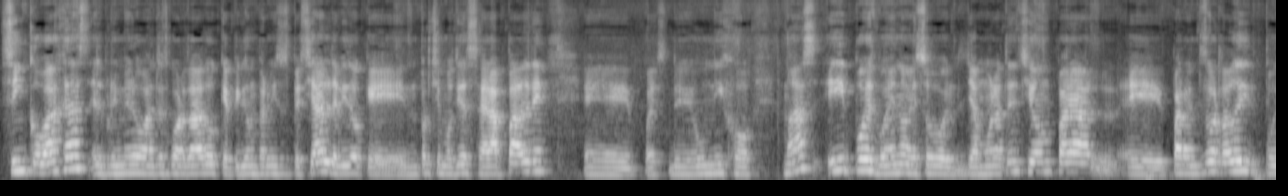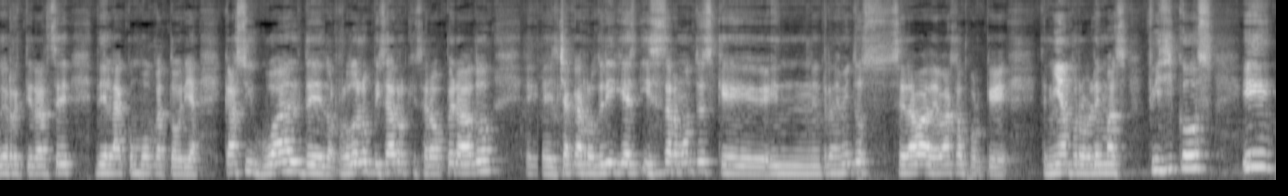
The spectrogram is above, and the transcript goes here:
cinco bajas. El primero Andrés Guardado que pidió un permiso especial debido a que en próximos días será padre. Eh, pues de un hijo más y pues bueno eso llamó la atención para eh, para Guardado y poder retirarse de la convocatoria caso igual de Rodolfo Pizarro que será operado eh, el Chaca Rodríguez y César Montes que en entrenamientos se daba de baja porque tenían problemas físicos y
